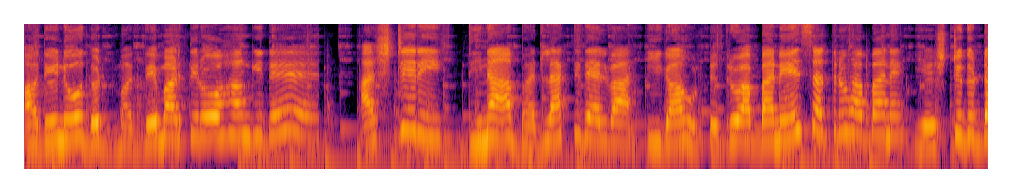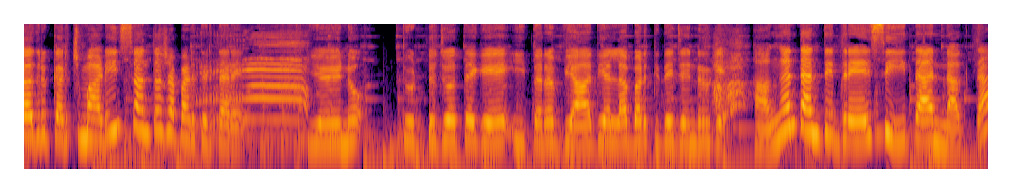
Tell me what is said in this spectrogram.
ಅದೇನೋ ದೊಡ್ಡ ಮದ್ವೆ ಮಾಡ್ತಿರೋ ಹಂಗಿದೆ. ಅಷ್ಟೇ ರೀ, ದಿನ ಬದ್ಲಾಗ್ತಿದೆ ಅಲ್ವಾ? ಈಗ ಹುಟ್ಟಿದ್ರು ಹಬ್ಬನೇ, ಸತ್ರು ಹಬ್ಬನೇ. ಎಷ್ಟು ದುಡ್ಡಾದ್ರೂ ಖರ್ಚು ಮಾಡಿ ಸಂತೋಷ ಪಡ್ತಿರ್ತಾರೆ. ಏನೋ ದುಡ್ಡು ಜೊತೆಗೆ ಈ ತರ ವ್ಯಾಧಿ ಎಲ್ಲ ಬರ್ತಿದೆ ಜನರಿಗೆ. ಹಂಗಂತ ಅಂತಿದ್ರೆ ಸೀತಾ ನಗ್ತಾ?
